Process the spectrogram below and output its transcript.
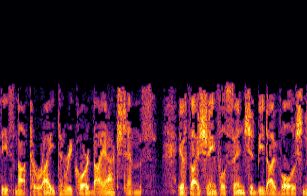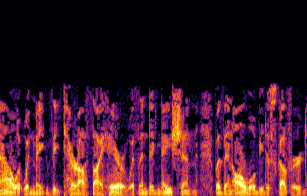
cease not to write and record thy actions. If thy shameful sin should be divulged now, it would make thee tear off thy hair with indignation. But then all will be discovered.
